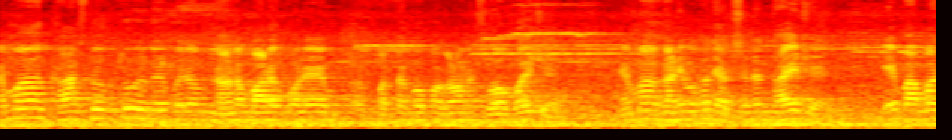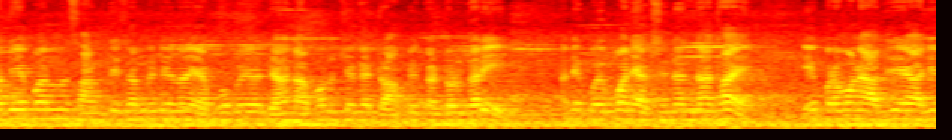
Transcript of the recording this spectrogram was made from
એમાં ખાસ તો શું કે બધા નાના બાળકોને પતંગો પકડવાનો શોખ હોય છે એમાં ઘણી વખત એક્સિડન્ટ થાય છે. એ બાબતે પણ શાંતિ સમિતિના એફઓપીએ ધ્યાન રાખવાનું છે કે ટ્રાફિક કંટ્રોલ કરી અને કોઈ પણ એક્સિડન્ટ ના થાય એ પ્રમાણે આજે આજે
